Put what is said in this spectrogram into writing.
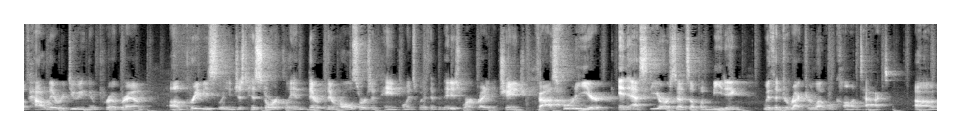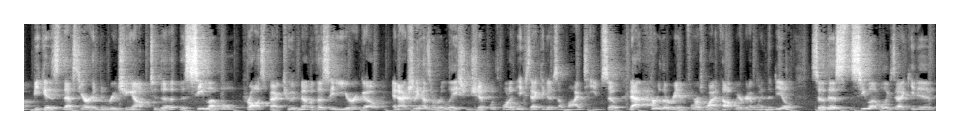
of how they were doing their program um, previously and just historically. And there, there were all sorts of pain points with it, but they just weren't ready to change. Fast forward a year, an SDR sets up a meeting with a director level contact um, because the SDR had been reaching out to the, the C-level prospect who had met with us a year ago and actually has a relationship with one of the executives on my team. So that further reinforced why I thought we were gonna win the deal. So this C-level executive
